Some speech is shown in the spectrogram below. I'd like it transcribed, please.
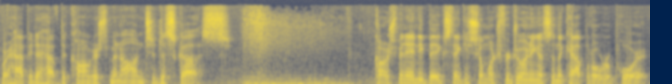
We're happy to have the Congressman on to discuss. Congressman Andy Biggs, thank you so much for joining us in the Capitol Report.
